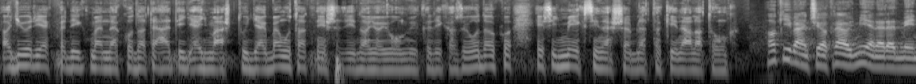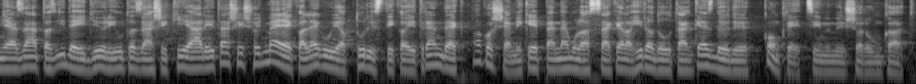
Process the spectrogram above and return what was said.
a győriek pedig mennek oda, tehát így egymást tudják bemutatni, és ez így nagyon jól működik az ő oldalukról, és így még színesebb lett a kínálatunk. Ha kíváncsiak rá, hogy milyen eredménnyel zárt az idei győri utazási kiállítás, és hogy melyek a legújabb turisztikai trendek, akkor semmiképpen nem ulasszák el a híradó után kezdődő konkrét című műsorunkat.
